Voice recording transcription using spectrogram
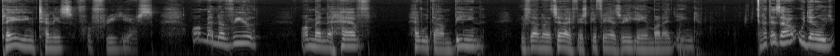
playing tennis for three years. Van benne will, van benne have, have után been, és utána a cselekvés kifejező igény van egy ing. Hát ez a, ugyanúgy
